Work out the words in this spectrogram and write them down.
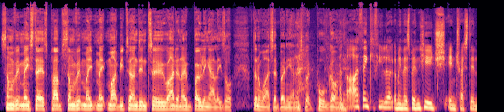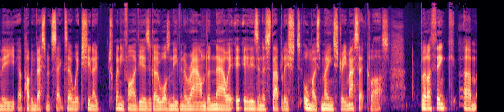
Some of it may stay as pubs, some of it may, may might be turned into, I don't know, bowling alleys or I don't know why I said bowling alleys, but Paul gone. I think if you look, I mean, there's been huge interest in the uh, pub investment sector, which, you know, 25 years ago wasn't even around, and now it, it is an established, almost mainstream asset class. But I think, um,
